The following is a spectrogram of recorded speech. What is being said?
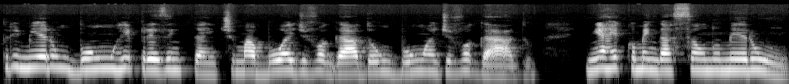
primeiro um bom representante, uma boa advogada ou um bom advogado. Minha recomendação número um:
